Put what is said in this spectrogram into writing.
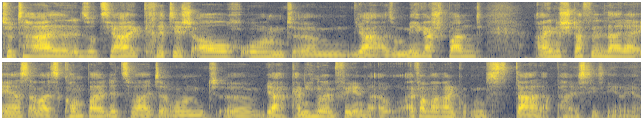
total sozialkritisch auch und ähm, ja, also mega spannend. Eine Staffel leider erst, aber es kommt bald eine zweite und äh, ja, kann ich nur empfehlen. Einfach mal reingucken. Startup heißt die Serie.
